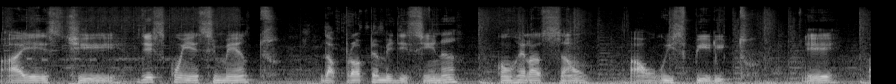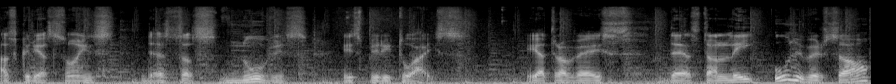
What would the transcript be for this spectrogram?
a este desconhecimento da própria medicina com relação ao espírito e as criações dessas nuvens espirituais. E através desta lei universal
